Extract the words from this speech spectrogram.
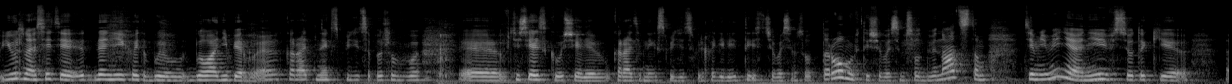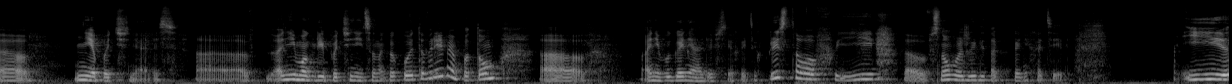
Южная Осетия для них это был, была не первая карательная экспедиция, потому что в, э, в Тесельское ущелье карательные экспедиции приходили и в 1802 и в 1812. Тем не менее, они все-таки э, не подчинялись. Они могли подчиниться на какое-то время, потом они выгоняли всех этих приставов и снова жили так, как они хотели. И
